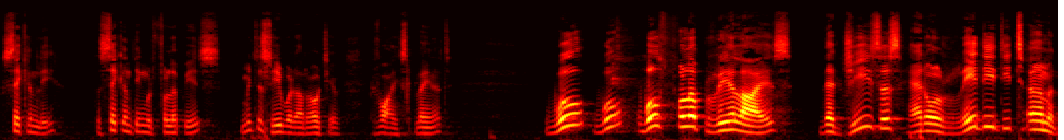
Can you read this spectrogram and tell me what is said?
secondly, the second thing with Philip is, let me just read what I wrote here before I explain it. Will, will, will Philip realize that Jesus had already determined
